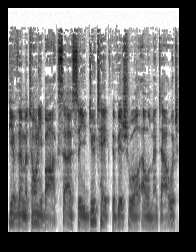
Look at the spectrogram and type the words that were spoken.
give them a Toniebox. Uh, so you do take the visual element out, which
